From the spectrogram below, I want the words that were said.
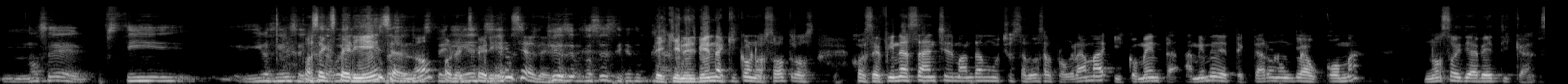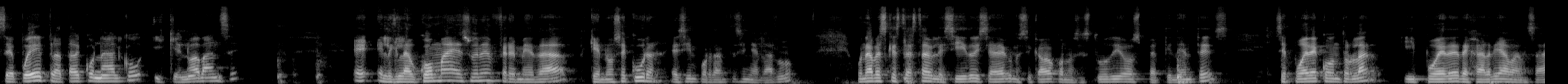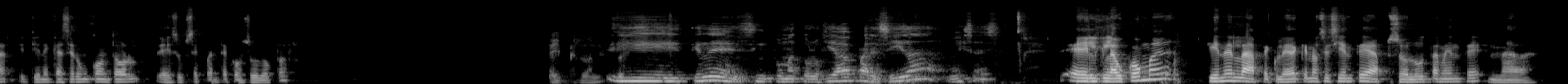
no sé, sí pues experiencias, ¿no? Por experiencias de, quienes vienen aquí con nosotros. Josefina Sánchez manda muchos saludos al programa y comenta, a mí me detectaron un glaucoma, no soy diabética, ¿se puede tratar con algo y que no avance? Eh, el glaucoma es una enfermedad que no se cura, es importante señalarlo. Una vez que está establecido y se ha diagnosticado con los estudios pertinentes, se puede controlar y puede dejar de avanzar y tiene que hacer un control eh, subsecuente con su doctor. ¿Y tiene sintomatología parecida, Moisés? El glaucoma tiene la peculiaridad que no se siente absolutamente nada.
